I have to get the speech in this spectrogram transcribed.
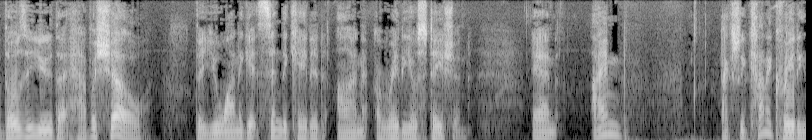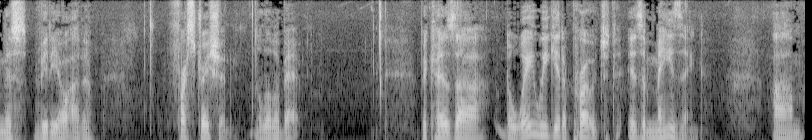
those of you that have a show that you want to get syndicated on a radio station. And I'm actually kind of creating this video out of frustration a little bit because uh, the way we get approached is amazing. Um,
